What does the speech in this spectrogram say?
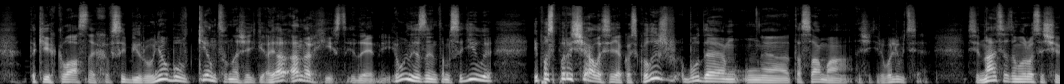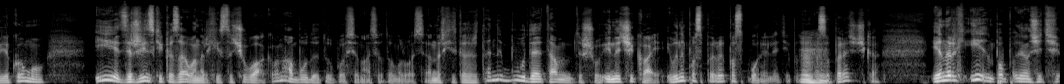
таких класних в Сибіру, у нього був кент, значить, анархіст ідейний. І вони з ним там сиділи і посперечалися якось, коли ж буде та сама значить, революція в 17-му році, чи в якому. І Дзержинський казав анархісту, чувак, вона буде тупо в 17-му році. Анархіст каже, та не буде там, ти що, і не чекай. І вони поспорили, типу, така uh-huh. суперечечка. І анарх... і, значить,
